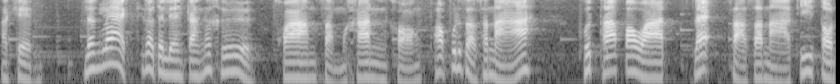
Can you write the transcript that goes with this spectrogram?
โอเคเรื่องแรกที่เราจะเรียนกันก็คือ ความสำคัญของพระพุทธศาสนา พุทธประวัติและศาสนาที่ตน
